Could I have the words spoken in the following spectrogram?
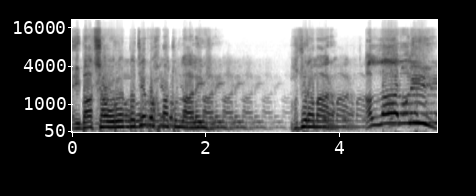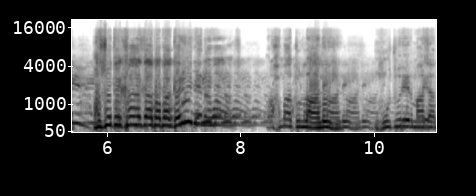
এই বাদশাহ ঔরঙ্গজেব রহমাতুল্লাহ আলাইহি, হুজুর আমার আল্লাহর ওলি, হযরত খাজা বাবা গরিবে নওয়াজ রহমাতুল্লাহ আলাইহি, হুজুরের মাজার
